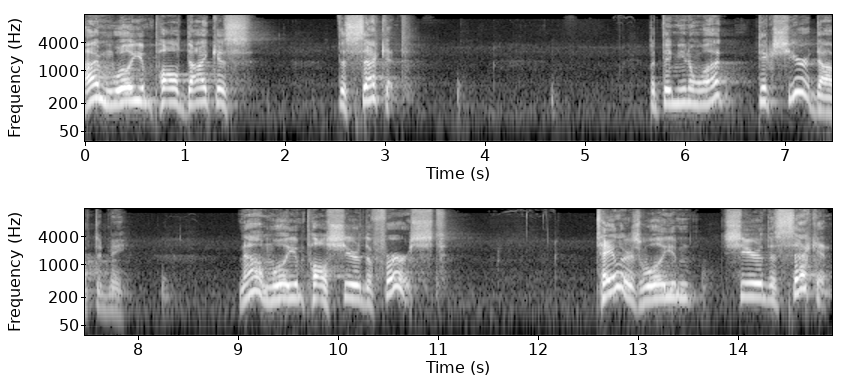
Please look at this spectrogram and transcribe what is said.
I'm William Paul the second. But then you know what? Dick Scheer adopted me. Now I'm William Paul Scheer the first. Taylor's William Scheer the second.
